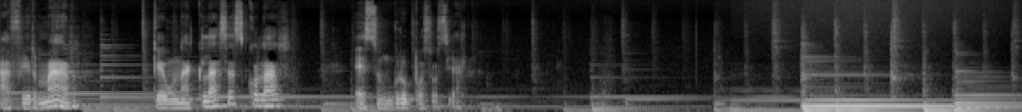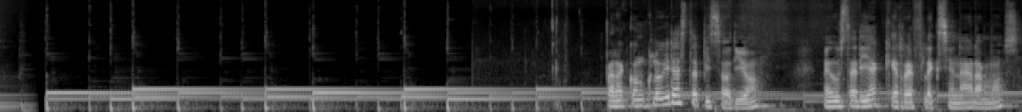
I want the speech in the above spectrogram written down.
afirmar que una clase escolar es un grupo social. Para concluir este episodio, me gustaría que reflexionáramos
